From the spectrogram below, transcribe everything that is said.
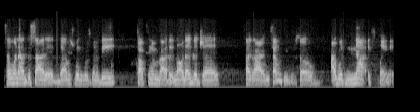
So when I decided that was what it was going to be, talked to him about it and all that good jazz, it's like, all right, we're telling people. So I would not explain it.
